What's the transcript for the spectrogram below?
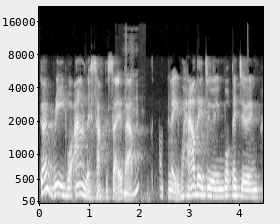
Go read what analysts have to say about mm-hmm. the company, how they're doing, what they're doing.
